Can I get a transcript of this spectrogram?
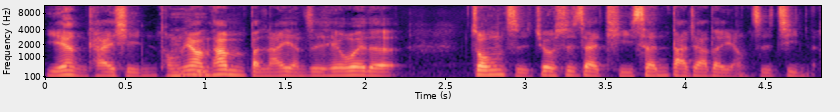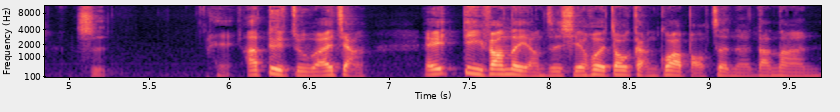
也很开心。同样，他们本来养殖协会的宗旨就是在提升大家的养殖技能。是，啊，对主来讲，哎、欸，地方的养殖协会都敢挂保证了，当然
